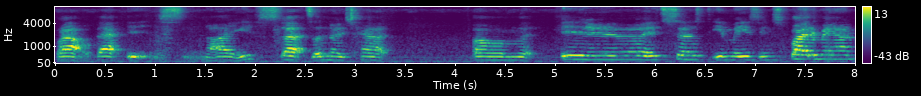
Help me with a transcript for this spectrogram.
Wow, that is nice. That's a nice hat. Um, it, it says The Amazing Spider-Man.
